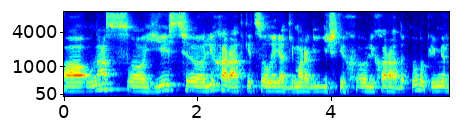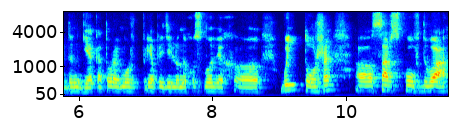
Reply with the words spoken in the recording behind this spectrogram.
а, у нас э, есть э, лихорадки, целый ряд геморрагических э, лихорадок, ну, например, денге, которая может при определенных условиях быть тоже. SARS-CoV-2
